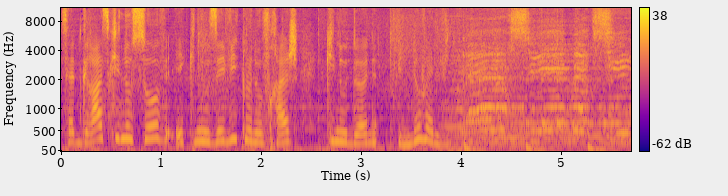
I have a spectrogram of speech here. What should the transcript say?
Cette grâce qui nous sauve et qui nous évite le naufrage, qui nous donne une nouvelle vie. Merci, merci,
